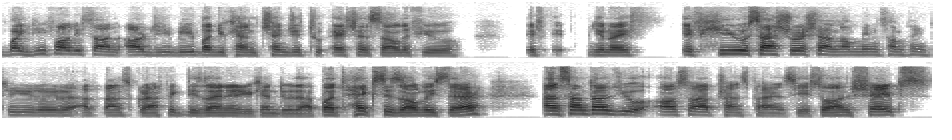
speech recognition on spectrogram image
by default it's on RGB, but you can change it to HSL if you if you know if if hue saturation and not mean something to you, you're an advanced graphic designer, you can do that. But hex is always there, and sometimes you also have transparency. So on shapes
